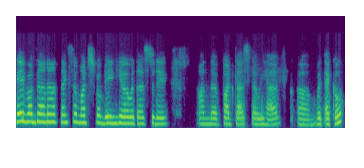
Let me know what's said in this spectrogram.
Hey, Bogdana, thanks so much for being here with us today on the podcast that we have um, with Echo.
